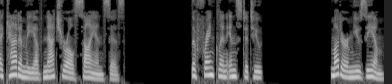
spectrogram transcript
Academy of Natural Sciences. The Franklin Institute. Mutter Museum.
